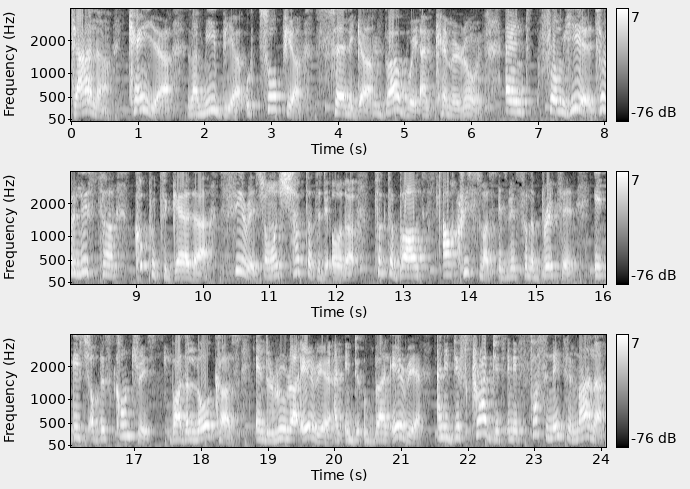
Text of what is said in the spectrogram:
Ghana, Kenya, Namibia, Ethiopia, Senegal, Zimbabwe, and Cameroon. And from here, Terry Lister coupled together series from one chapter to the other, talked about how Christmas is being celebrated in each of these countries by the locals in the rural area and in the urban area. And he described it in a fascinating manner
